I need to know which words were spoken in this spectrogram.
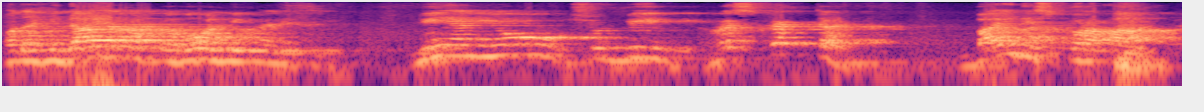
For the hidayah of the whole humanity. Me and you should be respected by this Quran.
